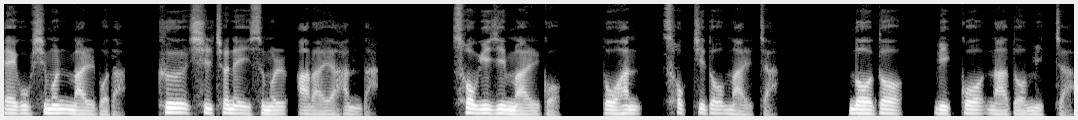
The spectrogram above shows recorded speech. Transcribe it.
애국심은 말보다 그 실천에 있음을 알아야 한다. 속이지 말고 또한 속지도 말자. 너도 믿고 나도 믿자.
